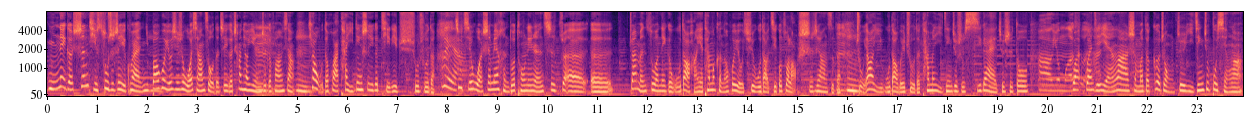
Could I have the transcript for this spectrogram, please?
你那个身体素质这一块，你包括尤其是我想走的这个唱跳艺人这个方向。嗯，跳舞的话，它一定是一个体力输出的。对呀、就其实我身边很多同龄人是专呃呃专门做那个舞蹈行业，他们可能会有去舞蹈机构做老师这样子的，主要以舞蹈为主的，他们已经就是膝盖就是都啊、有磨、关关节。炎啦什么的各种就已经就不行了，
